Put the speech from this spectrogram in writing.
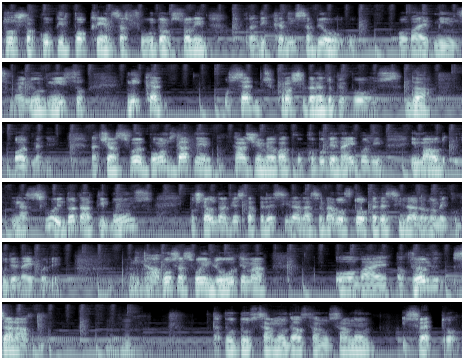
to što kupim pokrijem sa sudom, s ovim, tako da nikad nisam bio u, ovaj mincu. Moji ljudi nisu nikad u sedmici prošli da ne dobiju bonus Da. Od mene. Znači ja svoj bonus datnem, kažem je ovako, ko bude najbolji, ima od, na svoj dodati bonus, pošto ja uzmem 250.000, ja sam davao 150.000 onome ko bude najbolji. I davao sam svojim ljudima ovaj volju za rad, Mhm. da budu sa mnom, da ostanu sa mnom i sve to.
